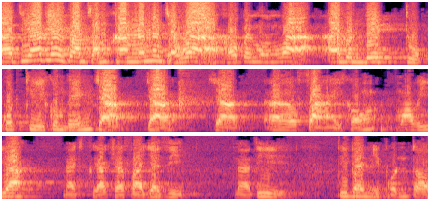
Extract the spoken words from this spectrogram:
อาที่ที่ให้ความสำคัญนั้นเนื่องจากว่าเขาไปมองว่าอาบุนเบกถูกกดขี่ข่มเหงจากจากจากฝ่ายของมอวิยะนะจากจากฝ่ายยาซีนะที่ที่ได้มีผลต่อ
